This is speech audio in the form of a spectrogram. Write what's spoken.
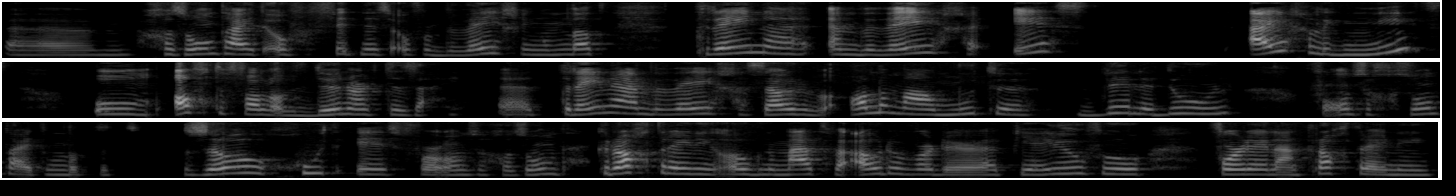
um, gezondheid, over fitness, over beweging. Omdat trainen en bewegen is eigenlijk niet om af te vallen of dunner te zijn. Uh, trainen en bewegen zouden we allemaal moeten willen doen voor onze gezondheid, omdat het zo goed is voor onze gezondheid. Krachttraining ook, naarmate we ouder worden, heb je heel veel voordelen aan krachttraining.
